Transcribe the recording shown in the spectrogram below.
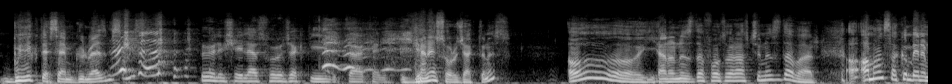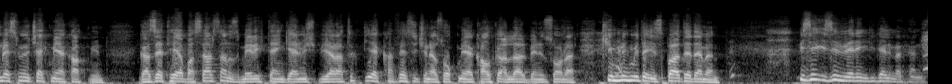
bıyık desem gülmez misiniz? Böyle şeyler soracak değildik zaten. Gene soracaktınız. Oo, yanınızda fotoğrafçınız da var. A- aman sakın benim resmimi çekmeye kalkmayın. Gazeteye basarsanız Merih'ten gelmiş bir yaratık diye kafes içine sokmaya kalkarlar beni sonra. Kimliğimi de ispat edemem. Bize izin verin gidelim efendim.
